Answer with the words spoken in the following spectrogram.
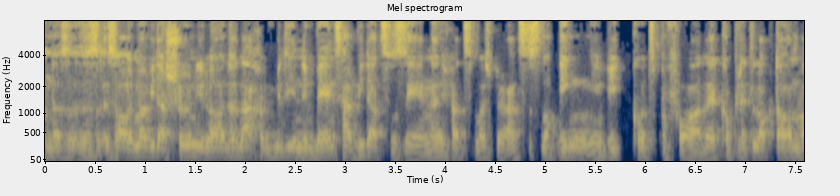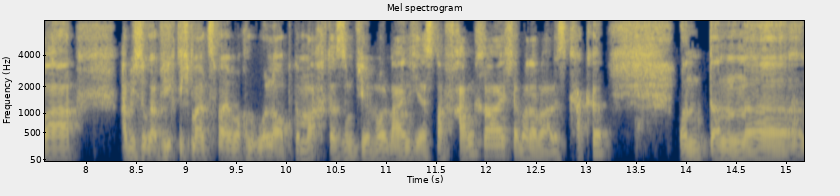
Und das, das ist auch immer wieder schön, die Leute nachher mit in den Bands halt wiederzusehen. Ne? Ich war zum Beispiel, als es noch ging, irgendwie kurz bevor der komplette Lockdown war, habe ich sogar wirklich mal zwei Wochen Urlaub gemacht. Da sind wir, wollten eigentlich erst nach Frankreich, aber da war alles Kacke. Und dann äh,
